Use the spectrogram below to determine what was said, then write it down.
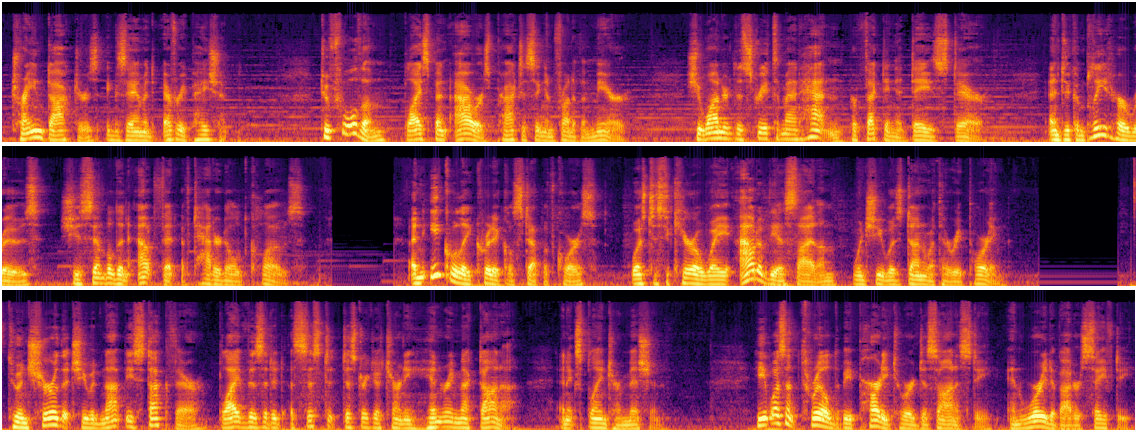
Trained doctors examined every patient. To fool them, Bly spent hours practicing in front of a mirror. She wandered the streets of Manhattan, perfecting a dazed stare. And to complete her ruse, she assembled an outfit of tattered old clothes. An equally critical step, of course, was to secure a way out of the asylum when she was done with her reporting. To ensure that she would not be stuck there, Bly visited Assistant District Attorney Henry McDonough and explained her mission. He wasn't thrilled to be party to her dishonesty and worried about her safety,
